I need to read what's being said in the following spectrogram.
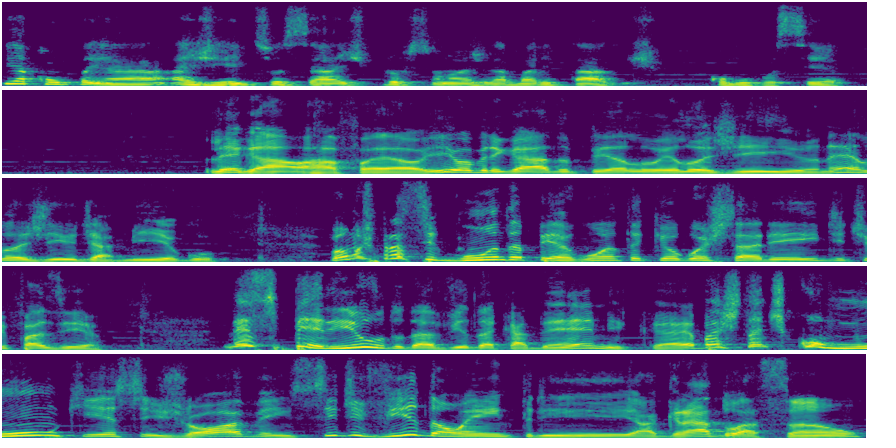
e acompanhar as redes sociais de profissionais gabaritados, como você. Legal, Rafael. E obrigado pelo elogio, né? Elogio de amigo. Vamos para a segunda pergunta que eu gostaria de te fazer. Nesse período da vida acadêmica, é bastante comum que esses jovens se dividam entre a graduação,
